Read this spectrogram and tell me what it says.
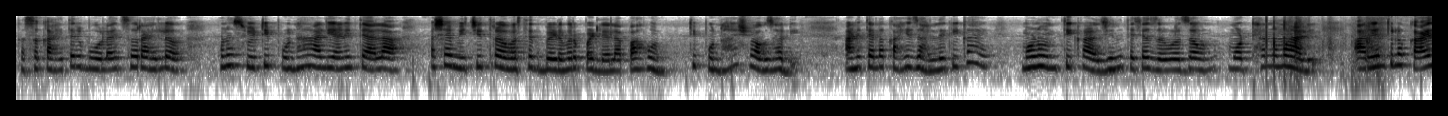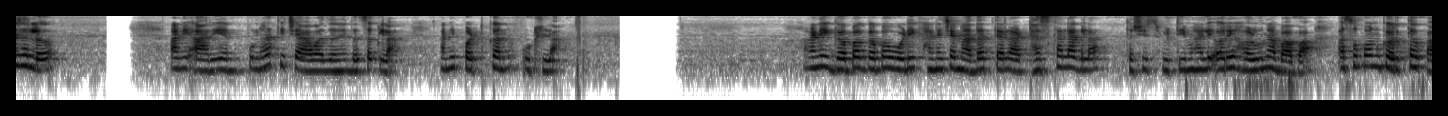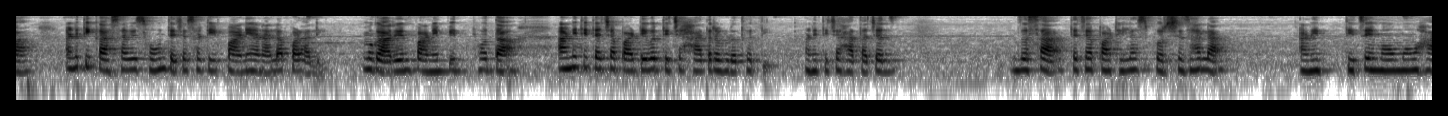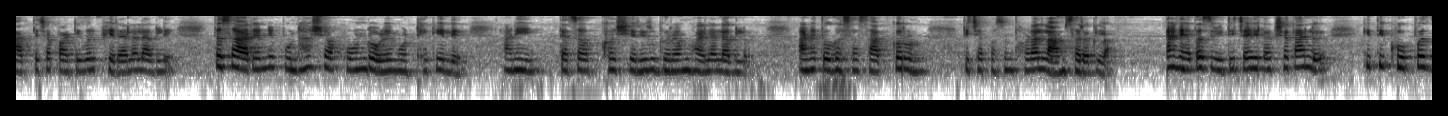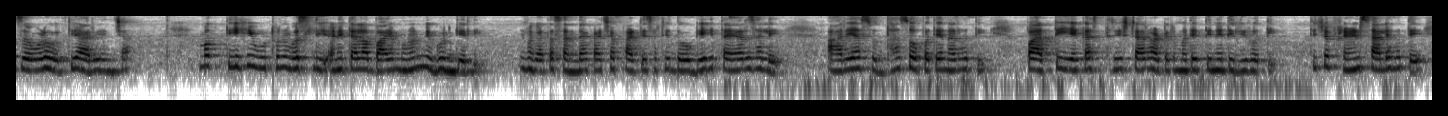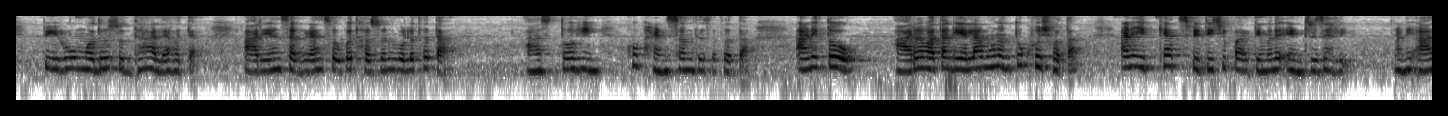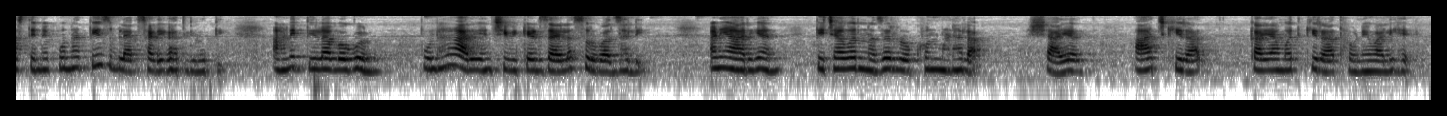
तसं काहीतरी बोलायचं राहिलं म्हणून स्वीटी पुन्हा आली आणि त्याला अशा विचित्र अवस्थेत बेडवर पडलेला पाहून ती पुन्हा शॉक झाली. आणि त्याला काही झालं की काय? म्हणून ती काळजीने त्याच्याजवळ जाऊन मोठ्यानं म्हणाली आर्यन तुला काय झालं? आणि आर्यन पुन्हा तिच्या आवाजाने दचकला आणि पटकन उठला. आणि गबा गबा वडी खाण्याच्या नादात त्याला अठ्ठासका लागला. तशी स्वीटी म्हणाली अरे हळू ना बाबा. असं कोण करतं का? आणि ती कासावीस होऊन त्याच्यासाठी पाणी आणायला पळाली. मग आर्यन पाणी पित होता आणि ती त्याच्या पाठीवर तिचे हात रगडत होती. आणि तिच्या हाताच्या ज- जसा त्याच्या पाठीला स्पर्श झाला आणि तिचे मऊ मऊ हात त्याच्या पाठीवर फिरायला लागले तसं आर्यनने पुन्हा शॉक होऊन डोळे मोठे केले आणि त्याचं अख्खं शरीर गरम व्हायला लागलं आणि तो घसा साफ करून तिच्यापासून थोडा लांब सरकला. आणि आता स्वीटीच्याही लक्षात आलं की ती खूपच जवळ होती आर्यनच्या. मग तीही उठून बसली आणि त्याला बाय म्हणून निघून गेली. मग आता संध्याकाळच्या पार्टीसाठी दोघेही तयार झाले. आर्यासुद्धा सोबत येणार होती. पार्टी एका थ्री स्टार हॉटेलमध्ये तिने दिली होती. तिचे फ्रेंड्स आले होते. पिहू मधूसुद्धा आल्या होत्या. आर्यन सगळ्यांसोबत हसून बोलत होता. आज तोही खूप हँडसम दिसत होता. आणि तो आरव आता गेला म्हणून तो खुश होता. आणि इतक्याच स्वीटीची पार्टीमध्ये एंट्री झाली. आणि आज तिने पुन्हा तीच ब्लॅक साडी घातली होती. आणि तिला बघून पुन्हा आर्यनची विकेट जायला सुरुवात झाली. आणि आर्यन तिच्यावर नजर रोखून म्हणाला शायद आज की रात कयामत की रात होने वाली है.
